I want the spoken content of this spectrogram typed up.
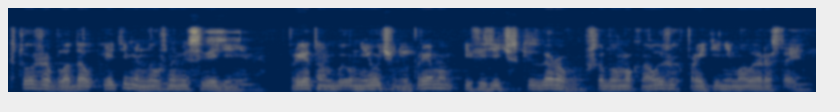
кто же обладал этими нужными сведениями. При этом был не очень упрямым и физически здоровым, чтобы мог на лыжах пройти немалое расстояние.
